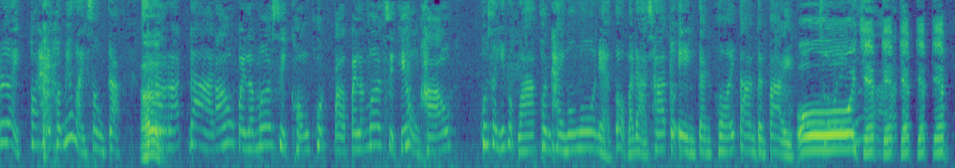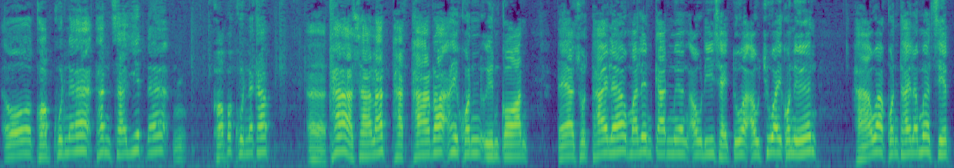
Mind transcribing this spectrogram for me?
เรื่อยๆพอไทยทนไม่ไหวส่งกลับเอสอหรัฐด่าเอ้าไปละเมิดสิทธิ์ของคนเอ่อไปละเมิดสิทธิของเขาคุณสายิดบอกว่าคนไทยโง่ๆเนี่ยก็ออกมาด่าชาติตัวเองกันคล้อยตามกันไป โอ้ยเจ็บเจ็บเจ็บเจ็บเจ็บโอ้ขอบคุณนะฮะท่านชายิดนะฮะอืมขอบพระคุณนะครับ เออถ้าสหรัฐผลักภาระให้คนอื่นก่อน แต่สุดท้ายแล้วมาเล่นการเมืองเอาดีใส่ตัวเอาช่วยคนอื่น หาว่าคนไทยละเมิดสิทธิ์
